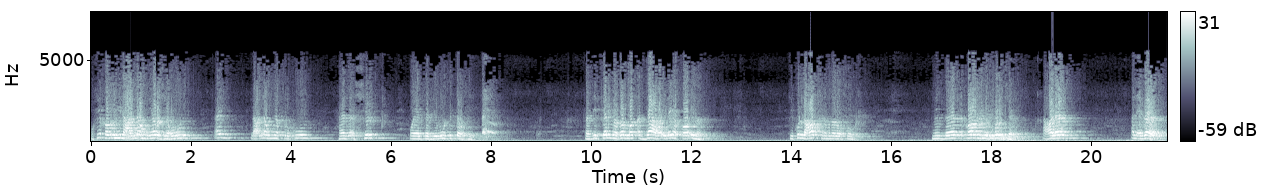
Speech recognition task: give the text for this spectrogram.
وفي قوله لعلهم يرجعون أي لعلهم يتركون هذا الشرك ويلتزمون بالتوحيد. فهذه الكلمة ظلت الدعوة إليها قائمة في كل عصر من العصور من باب إقامة الحجة على العباد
